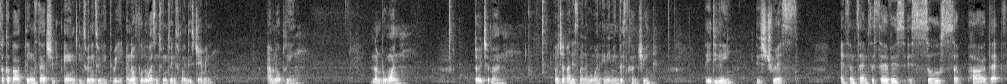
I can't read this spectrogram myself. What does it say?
talk about things that should end in 2023 and not follow us in 2024 in this Germany. I'm not playing. Number one, Deutsche Bahn. Deutsche Bahn is my number one enemy in this country. They delay, they stress, and sometimes the service is so subpar that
